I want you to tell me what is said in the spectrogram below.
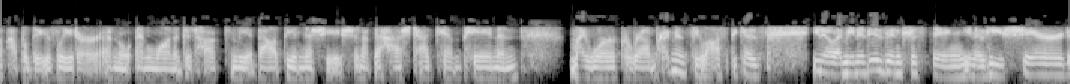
a couple days later and, and wanted to talk to me about the initiation of the hashtag campaign and my work around pregnancy loss because, you know, I mean, it is interesting. You know, he shared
